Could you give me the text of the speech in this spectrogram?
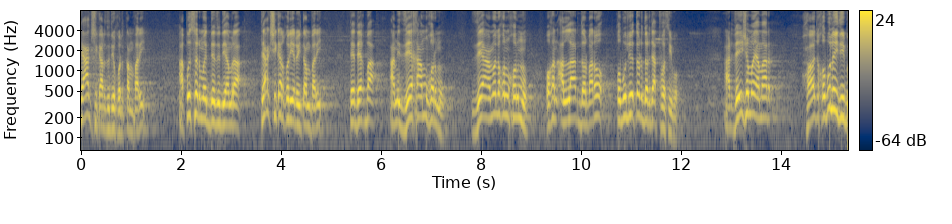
ত্যাগ স্বীকার যদি করতাম পারি? আপুসের মধ্যে যদি আমরা ত্যাগ স্বীকার করিয়ে রইতাম পারি, তে দেখবা আমি যে কাম করমু, যে আমল এখন করমু, ওখান আল্লাহর দরবারও কবুলিয়তর দরজাত ফসিব। আর যেই সময় আমার হজ কবুল হয়ে দিব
